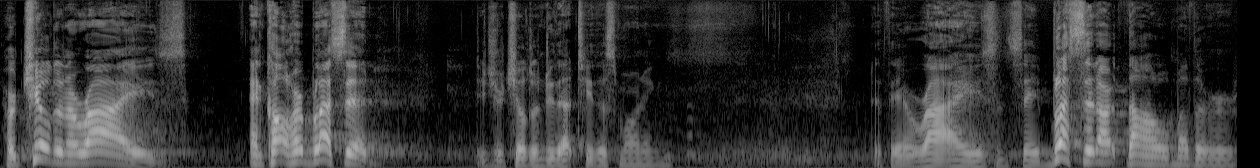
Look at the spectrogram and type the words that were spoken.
Her children arise and call her blessed. Did your children do that to you this morning? Did they arise and say, Blessed art thou, mother?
